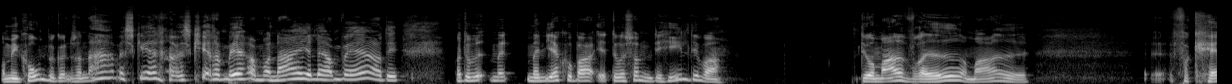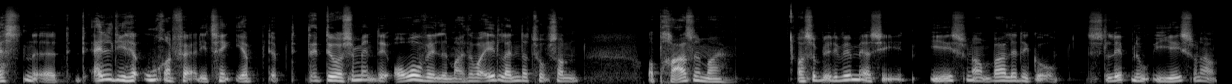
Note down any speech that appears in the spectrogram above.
og min kone begyndte sådan, nej, hvad sker der, hvad sker der med ham, og nej, jeg lader ham være, og det, og du ved, men, men jeg kunne bare, det var sådan, det hele, det var, det var meget vrede og meget øh, forkastende. Alle de her uretfærdige ting, jeg, det, det, det var simpelthen, det overvældede mig. Der var et eller andet, der tog sådan og pressede mig. Og så blev de ved med at sige, i Jesu navn, bare lad det gå. Slip nu i Jesu navn.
